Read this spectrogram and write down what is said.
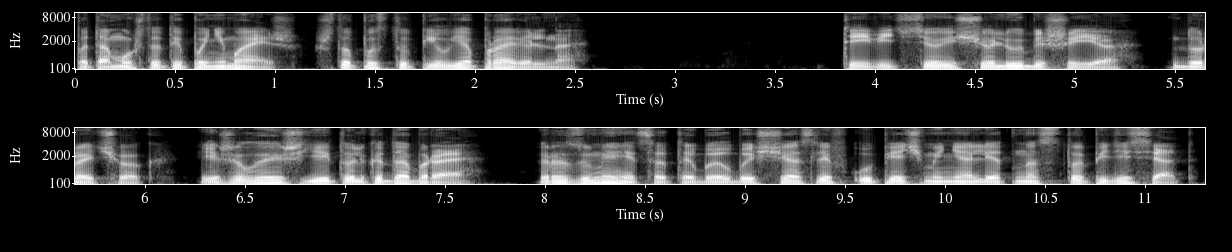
потому что ты понимаешь, что поступил я правильно. Ты ведь все еще любишь ее, дурачок, и желаешь ей только добра. Разумеется, ты был бы счастлив упечь меня лет на 150,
